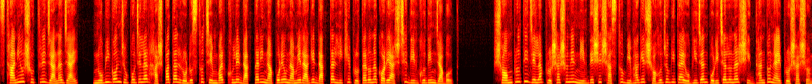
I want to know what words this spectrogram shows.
স্থানীয় সূত্রে জানা যায়, নবীগঞ্জ উপজেলার হাসপাতাল রোডস্থ চেম্বার খুলে ডাক্তারি না পড়েও নামের আগে ডাক্তার লিখে প্রতারণা করে আসছে দীর্ঘদিন যাবৎ। সম্প্রতি জেলা প্রশাসনের নির্দেশে স্বাস্থ্য বিভাগের সহযোগিতায় অভিযান পরিচালনার সিদ্ধান্ত নেয় প্রশাসন।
